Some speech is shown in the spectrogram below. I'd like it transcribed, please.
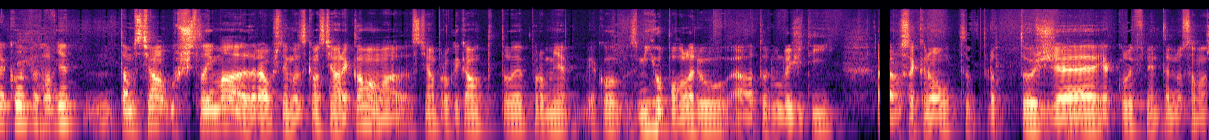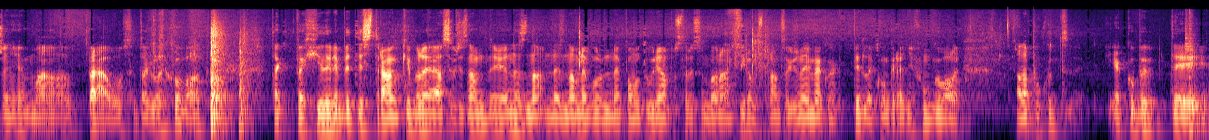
jako hlavně tam s těma ušlejma, teda ušlejma ziskama, s těma reklamama, s těma proklikama, to- to je pro mě jako z mýho pohledu a to důležitý rozseknout, protože jakkoliv Nintendo samozřejmě má právo se takhle chovat, tak ve chvíli, kdyby ty stránky byly, já se přiznám, že neznám, neznám nebo nepamatuju, kdy naposledy jsem byl na nějaký stránce, takže nevím, jako, jak tyhle konkrétně fungovaly. Ale pokud jakoby ty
